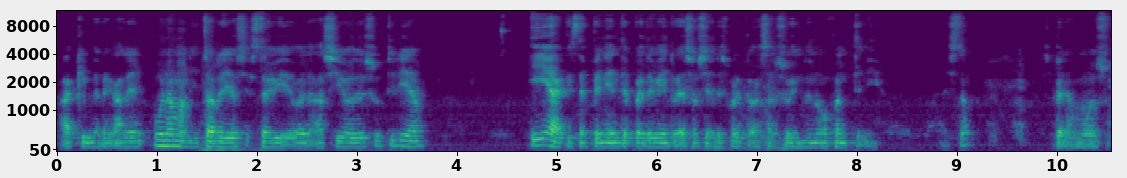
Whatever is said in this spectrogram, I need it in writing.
a que me regalen una manito arriba si este video ha sido de su utilidad y a que estén pendientes pues, de mis redes sociales porque va a estar subiendo nuevo contenido. ¿listo? esperamos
